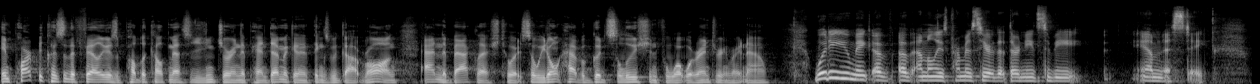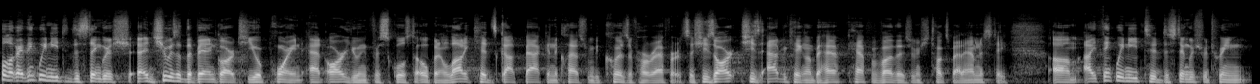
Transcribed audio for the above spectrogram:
in part because of the failures of public health messaging during the pandemic and the things we got wrong and the backlash to it. So we don't have a good solution for what we're entering right now. What do you make of, of Emily's premise here that there needs to be amnesty? Well, look, I think we need to distinguish, and she was at the vanguard, to your point, at arguing for schools to open. A lot of kids got back in the classroom because of her efforts. So she's, she's advocating on behalf, of others when she talks about amnesty. Um, I think we need to distinguish between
